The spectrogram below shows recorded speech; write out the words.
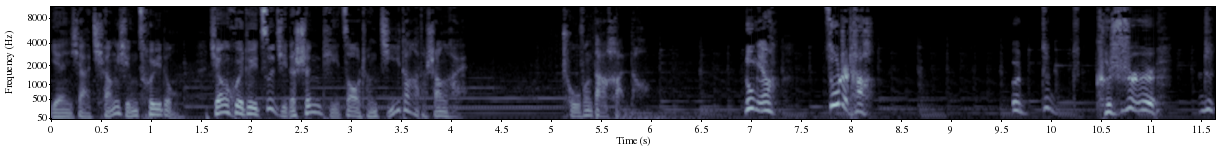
眼下强行催动将会对自己的身体造成极大的伤害。楚风大喊道：“陆明，阻止他！”呃，这可是这……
